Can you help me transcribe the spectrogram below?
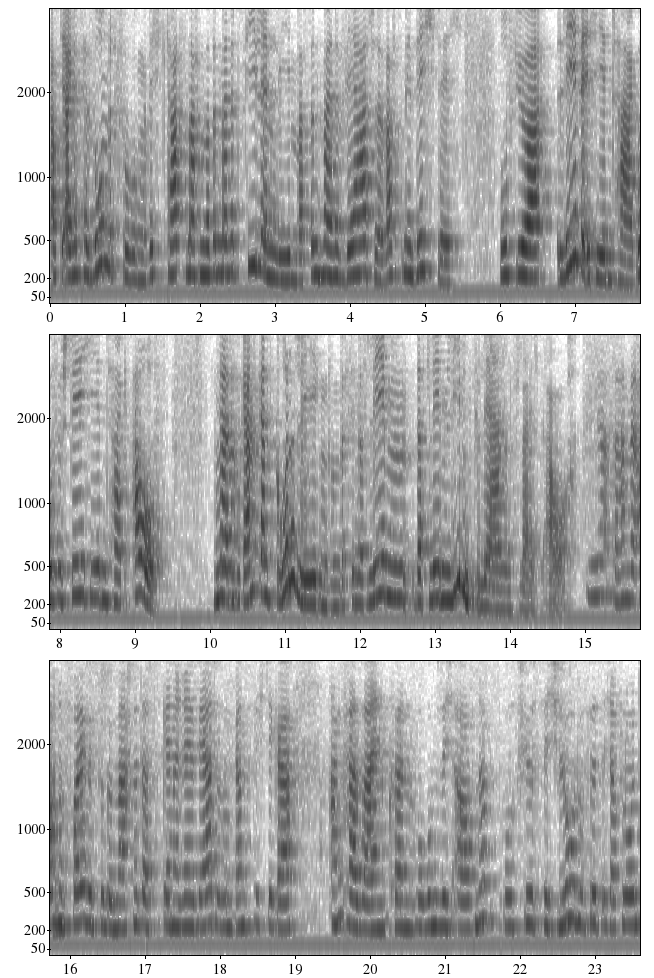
auf die eigene Person bezogen, sich klar zu machen, was sind meine Ziele im Leben, was sind meine Werte, was ist mir wichtig, wofür lebe ich jeden Tag, wofür stehe ich jeden Tag auf. Ja. Also so ganz, ganz grundlegend, so ein bisschen das Leben, das Leben lieben zu lernen vielleicht auch. Ja, da haben wir auch eine Folge zu gemacht, ne, dass generell Werte so ein ganz wichtiger Anker sein können, worum sich auch, ne, wofür es sich lohnt, wofür es sich auch lohnt,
